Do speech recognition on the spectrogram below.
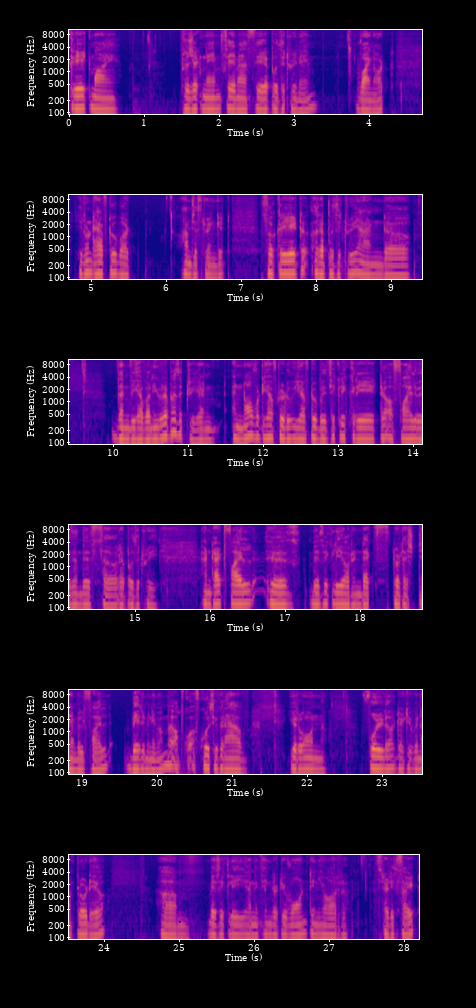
create my project name same as the repository name. Why not? You don't have to but I'm just doing it. So create a repository and uh, then we have a new repository. And, and now what you have to do, you have to basically create a file within this uh, repository. And that file is basically your index.html file, bare minimum. Of, of, course, you can have your own folder that you can upload here. Um, basically anything that you want in your static site.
